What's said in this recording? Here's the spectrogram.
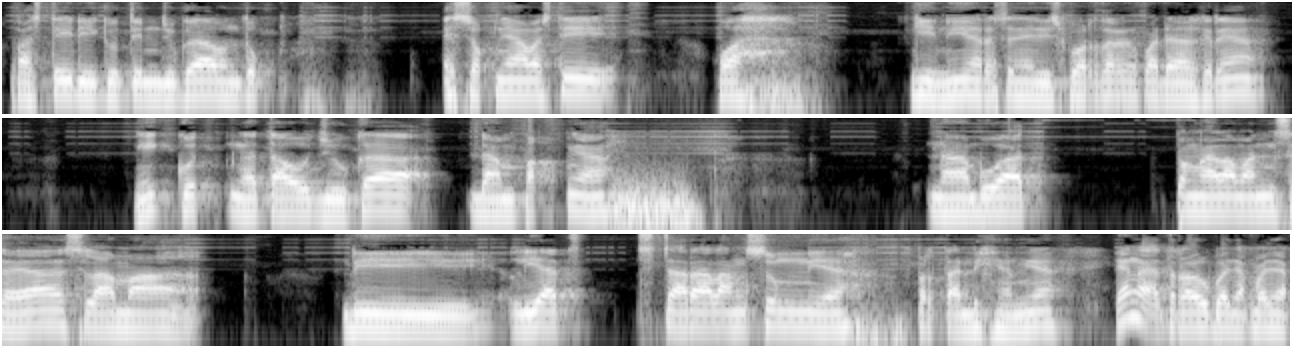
Pasti diikutin juga untuk esoknya pasti wah gini ya rasanya di supporter. Pada akhirnya ngikut nggak tahu juga dampaknya. Nah buat pengalaman saya selama dilihat secara langsung ya pertandingannya ya nggak terlalu banyak-banyak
